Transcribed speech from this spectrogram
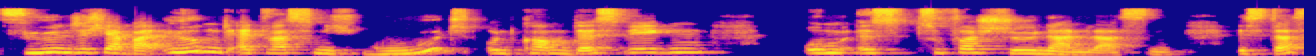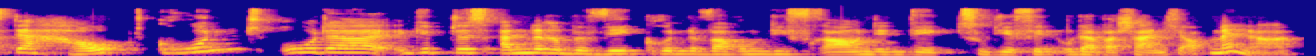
fühlen sich ja bei irgendetwas nicht gut und kommen deswegen, um es zu verschönern lassen. Ist das der Hauptgrund oder gibt es andere Beweggründe, warum die Frauen den Weg zu dir finden oder wahrscheinlich auch Männer?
